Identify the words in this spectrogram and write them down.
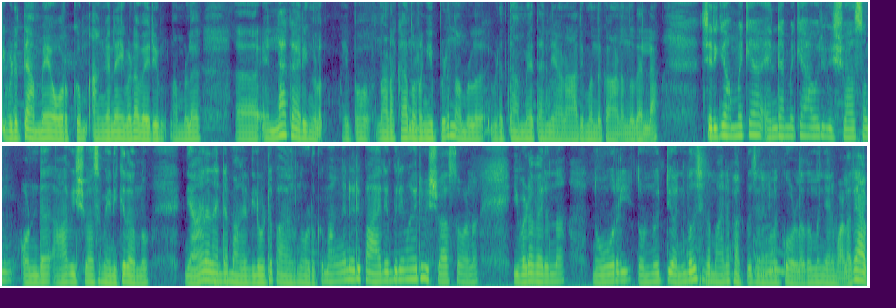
ഇവിടുത്തെ അമ്മയെ ഓർക്കും അങ്ങനെ ഇവിടെ വരും. നമ്മൾ എല്ലാ കാര്യങ്ങളും. ഇപ്പോൾ നടക്കാൻ തുടങ്ങിയപ്പോഴും നമ്മൾ ഇവിടുത്തെ അമ്മയെ തന്നെയാണ് ആദ്യം വന്ന് കാണുന്നതെല്ലാം. ശരിക്കും അമ്മയ്ക്ക് എന്റെ അമ്മയ്ക്ക് ആ ഒരു വിശ്വാസം ഉണ്ട്. ആ വിശ്വാസം എനിക്ക് തന്നു. ഞാനത് എന്റെ മകനിലോട്ട് പകർന്നു കൊടുക്കും. അങ്ങനെ ഒരു പാരമ്പര്യമായൊരു വിശ്വാസമാണ് ഇവിടെ വരുന്ന നൂറിൽ തൊണ്ണൂറ്റി ഒൻപത് ശതമാനം ഭക്തജനങ്ങൾക്കും ഉള്ളതെന്ന് ഞാൻ വളരെ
